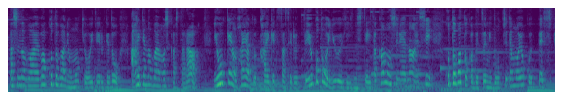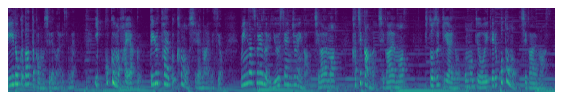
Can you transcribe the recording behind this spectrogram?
私の場合は言葉に重きを置いているけど相手の場合もしかしたら要件を早く解決させるっていうことを有意義にしていたかもしれないし言葉とか別にどっちでもよくってスピードだったかもしれないですね。一刻も早くっていうタイプかもしれないですよ。みんなそれぞれ優先順位が違います。価値観が違います。人付き合いの重きを置いていることも違います。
